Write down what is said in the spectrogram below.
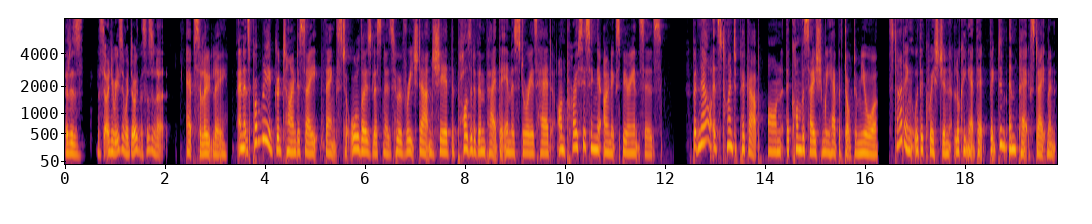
It is it's the only reason we're doing this, isn't it? Absolutely. And it's probably a good time to say thanks to all those listeners who have reached out and shared the positive impact that Emma's story has had on processing their own experiences. But now it's time to pick up on the conversation we had with Dr. Muir, starting with a question looking at that victim impact statement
